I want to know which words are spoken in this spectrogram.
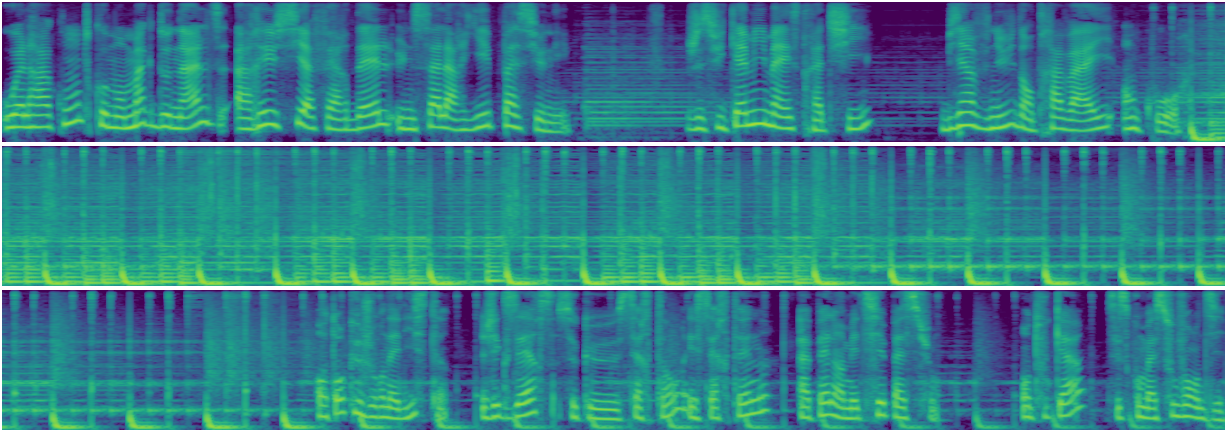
où elle raconte comment McDonald's a réussi à faire d'elle une salariée passionnée. Je suis Camille Maestracci. Bienvenue dans Travail en cours. En tant que journaliste, j'exerce ce que certains et certaines appellent un métier passion. En tout cas, c'est ce qu'on m'a souvent dit,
